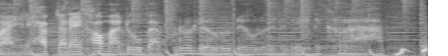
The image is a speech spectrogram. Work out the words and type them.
ใหม่ๆนะครับจะได้เข้ามาดูแบบรวดเร็วรวดเร็วเลยนั่นเองนะครับ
